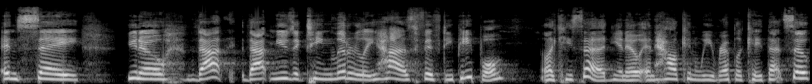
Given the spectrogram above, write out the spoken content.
and say, you know, that, that music team literally has 50 people like he said, you know, and how can we replicate that? So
